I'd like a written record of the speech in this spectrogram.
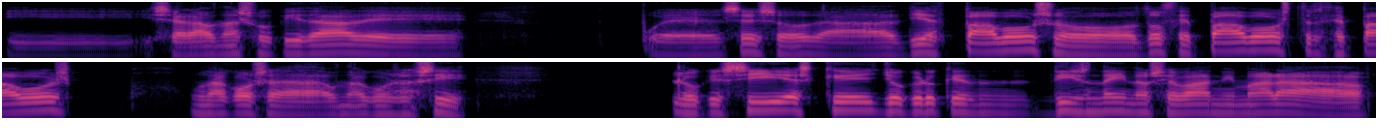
Y, y será una subida de, pues eso, de 10 pavos o 12 pavos, 13 pavos una cosa, una cosa así. Lo que sí es que yo creo que Disney no se va a animar a,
